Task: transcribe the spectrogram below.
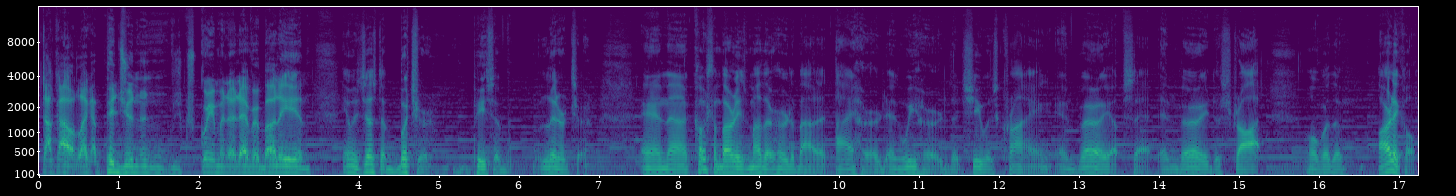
stuck out like a pigeon and screaming at everybody. And it was just a butcher piece of literature. And uh, Coach Lombardi's mother heard about it, I heard, and we heard that she was crying and very upset and very distraught over the article.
